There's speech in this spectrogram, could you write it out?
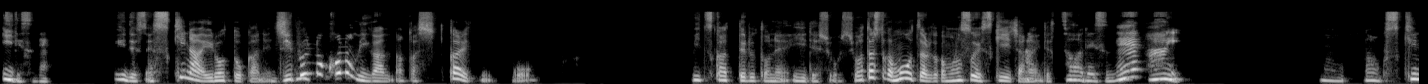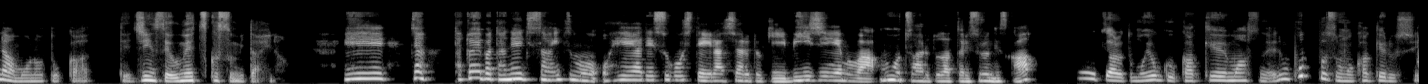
いいですね。いいですね。好きな色とかね、自分の好みがなんかしっかりこう、見つかってるとね、いいでしょうし。私とかモーツァルトがものすごい好きじゃないですか。そうですね。はい。うん。なんか好きなものとかって人生埋め尽くすみたいな。ええじゃあ、例えば種市さんいつもお部屋で過ごしていらっしゃるとき、BGM はモーツァルトだったりするんですか？モーツァルトもよくかけますね。でもポップスもかけるし。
